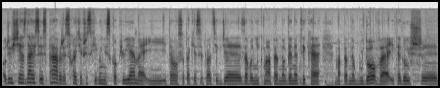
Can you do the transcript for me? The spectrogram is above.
Oczywiście ja zdaję sobie sprawę, że słuchajcie, wszystkiego nie skopiujemy i to są takie sytuacje, gdzie zawodnik ma pewną genetykę, ma pewną budowę i tego już y,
